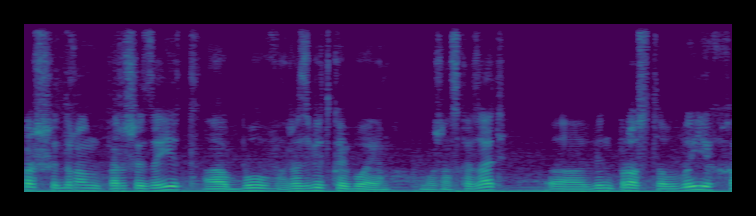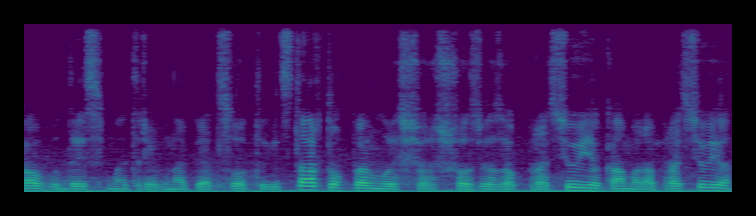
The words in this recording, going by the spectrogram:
перший дрон, перший заїзд був розвідкою боєм, можна сказати. Він просто виїхав десь метрів на 500 від старту. Впевнили, що, що зв'язок працює, камера працює,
